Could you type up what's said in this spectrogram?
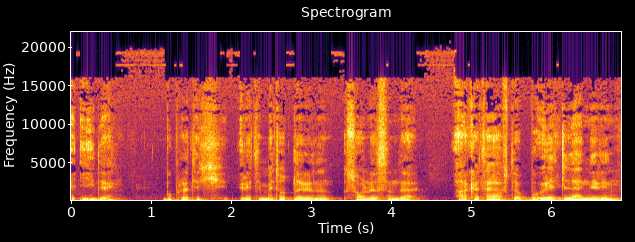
E, iyi de bu pratik üretim metotlarının sonrasında arka tarafta bu üretilenlerin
